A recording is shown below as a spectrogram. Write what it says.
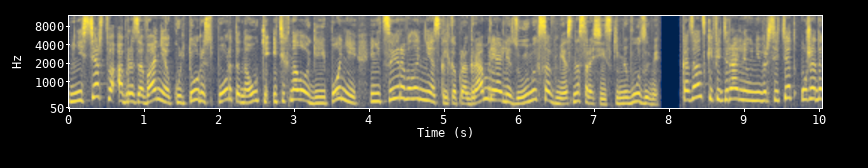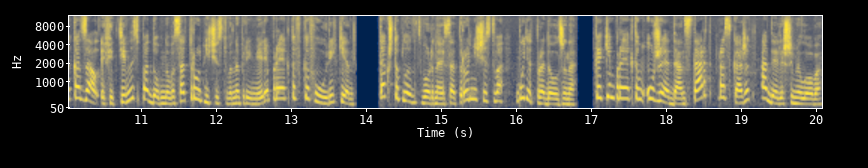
Министерство образования, культуры, спорта, науки и технологий Японии инициировало несколько программ, реализуемых совместно с российскими вузами. Казанский федеральный университет уже доказал эффективность подобного сотрудничества на примере проектов КФУ «Рикен», так что плодотворное сотрудничество будет продолжено. Каким проектом уже дан старт, расскажет Аделя Шамилова.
